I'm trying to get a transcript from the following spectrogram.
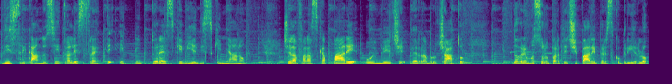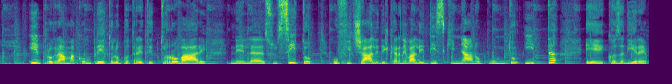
districandosi tra le strette e pittoresche vie di Schignano. Ce la farà scappare o invece verrà bruciato? Dovremo solo partecipare per scoprirlo. Il programma completo lo potrete trovare nel, sul sito ufficiale del carnevale di schignano.it e cosa dire,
